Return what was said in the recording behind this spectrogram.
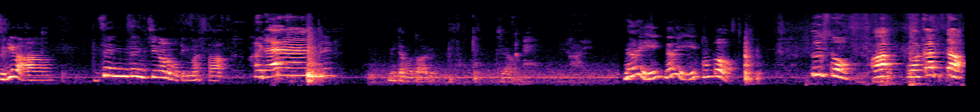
次は全然違うの持ってきました。はい。見たことある。違うない？ない？本当。嘘。あわかった。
